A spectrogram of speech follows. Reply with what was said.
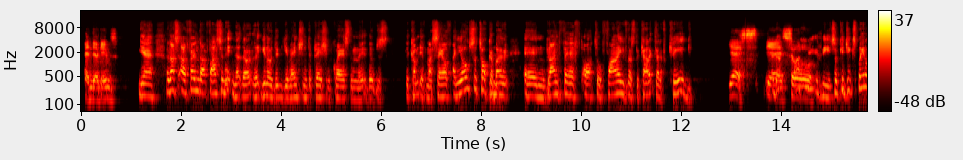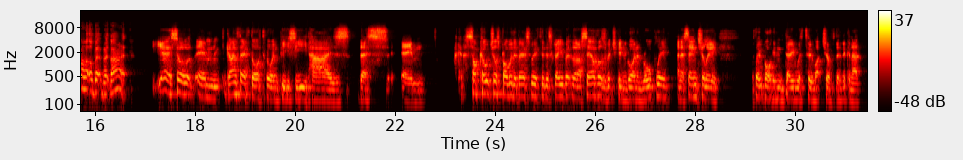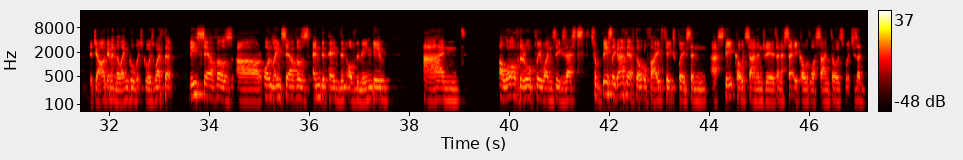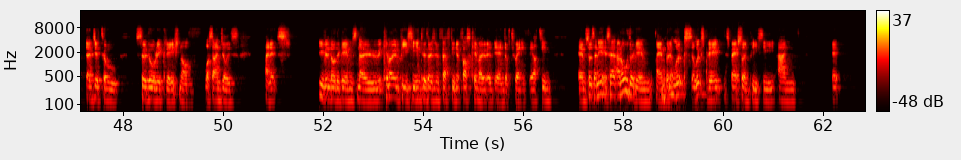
in their games. Yeah, and that's I found that fascinating that, that you know you mentioned Depression Quest and the, there was the company of myself, and you also talk mm-hmm. about in Grand Theft Auto Five. There's the character of Craig. Yes, yeah. So, so could you explain a little bit about that? Yeah, so um, Grand Theft Auto on PC has this um, kind of subculture is probably the best way to describe it. There are servers which you can go on and roleplay, and essentially, without bogging down with too much of the, the kind of the jargon and the lingo which goes with it. These servers are online servers independent of the main game, and a lot of the roleplay ones exist. So basically, Grand Theft Auto 5 takes place in a state called San Andreas and a city called Los Santos, which is a digital pseudo recreation of Los Angeles. And it's, even though the game's now, it came out in PC in 2015, it first came out at the end of 2013. Um, so it's an, it's an older game, um, but it mm-hmm. looks it looks great, especially on PC, and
